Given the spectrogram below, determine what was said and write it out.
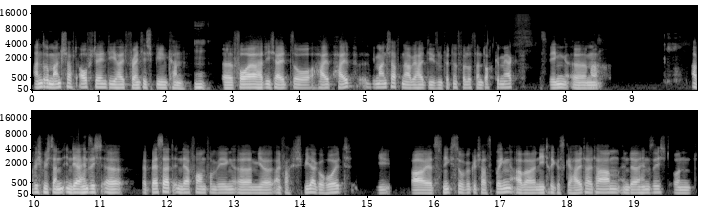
andere Mannschaft aufstellen, die halt Friendlies spielen kann. Mhm. Äh, vorher hatte ich halt so halb, halb die Mannschaft, da habe ich halt diesen Fitnessverlust dann doch gemerkt. Deswegen ähm, habe ich mich dann in der Hinsicht äh, verbessert, in der Form von wegen äh, mir einfach Spieler geholt, die zwar jetzt nicht so wirklich was bringen, aber niedriges Gehalt halt haben in der Hinsicht und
